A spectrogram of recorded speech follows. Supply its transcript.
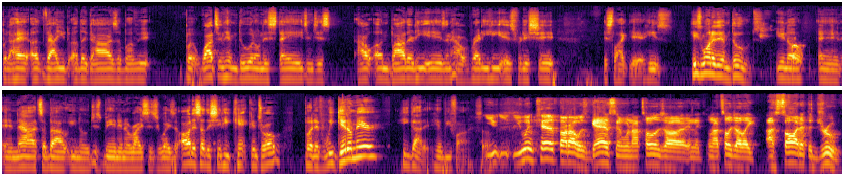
but I had uh, valued other guys above it. But watching him do it on this stage and just how unbothered he is and how ready he is for this shit, it's like yeah, he's he's one of them dudes, you know. And and now it's about you know just being in the right situation. All this other shit he can't control, but if we get him there, he got it. He'll be fine. So You, you you and Kev thought I was gassing when I told y'all, and when I told y'all like I saw it at the Drew,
